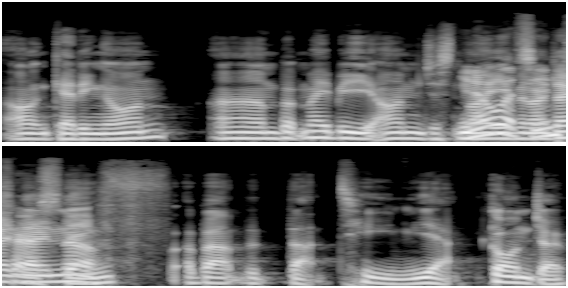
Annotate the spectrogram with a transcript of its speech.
aren't getting on. Um, but maybe I'm just you naive and I don't know enough about the, that team. Yeah. Go on, Joe.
